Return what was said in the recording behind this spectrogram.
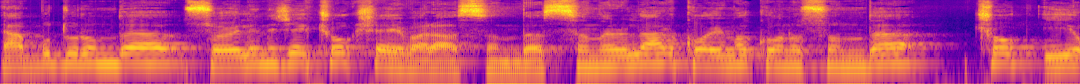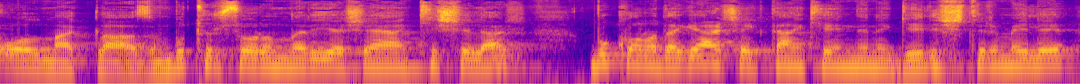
Yani bu durumda söylenecek çok şey var aslında. Sınırlar koyma konusunda çok iyi olmak lazım. Bu tür sorunları yaşayan kişiler bu konuda gerçekten kendini geliştirmeli.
